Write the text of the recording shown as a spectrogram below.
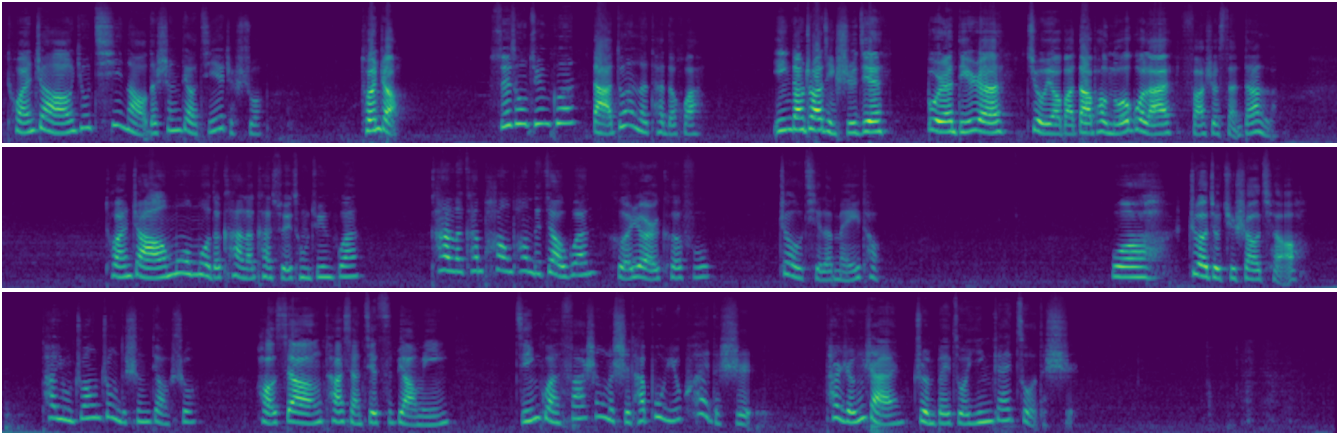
团长用气恼的声调接着说：“团长，随从军官打断了他的话，应当抓紧时间，不然敌人就要把大炮挪过来发射散弹了。”团长默默地看了看随从军官，看了看胖胖的教官和热尔科夫，皱起了眉头。我这就去烧桥，他用庄重的声调说，好像他想借此表明，尽管发生了使他不愉快的事，他仍然准备做应该做的事。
